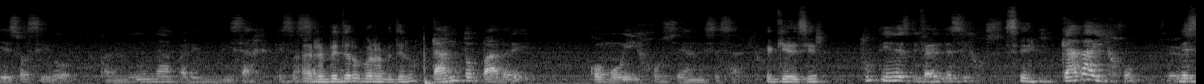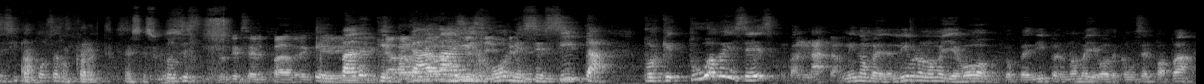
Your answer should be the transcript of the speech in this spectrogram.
Y eso ha sido para mí un aprendizaje. ¿Qué es eso? Ah, repítelo, ¿puedes repetirlo? Tanto padre como hijo sea necesario. ¿Qué quiere decir? Tú tienes diferentes hijos Sí. y cada hijo. Necesita Ah, cosas diferentes. correcto, es eso. Entonces, el padre que el padre que cada hijo necesita. Porque tú a veces, a mí no me, el libro no me llegó, lo pedí, pero no me llegó de cómo ser papá.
